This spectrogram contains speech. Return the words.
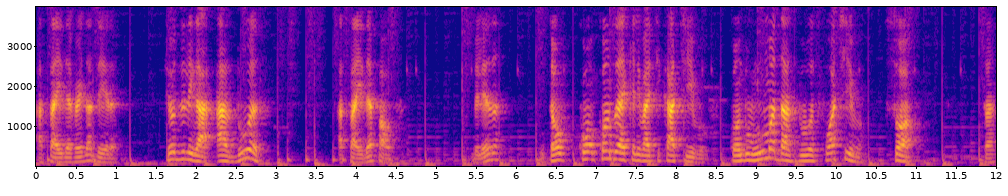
a saída é verdadeira. Se eu desligar as duas, a saída é falsa. Beleza? Então, quando é que ele vai ficar ativo? Quando uma das duas for ativo, só. Tá?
